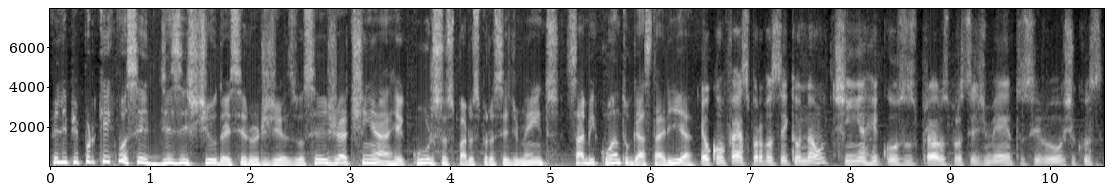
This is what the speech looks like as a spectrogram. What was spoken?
Felipe, por que que você desistiu das cirurgias? Você já tinha recursos para os procedimentos? Sabe quanto gastaria? Eu confesso para você que eu não tinha recursos para os procedimentos cirúrgicos,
